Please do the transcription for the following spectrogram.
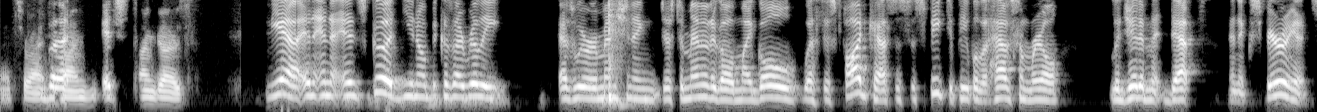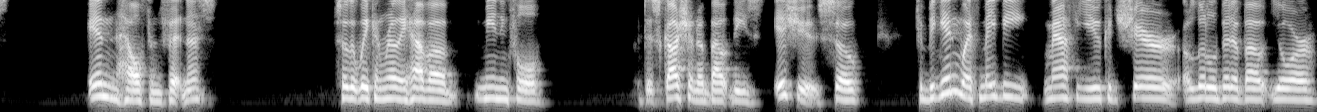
That's right. But time, it's, time goes. Yeah, and, and it's good, you know, because I really as we were mentioning just a minute ago, my goal with this podcast is to speak to people that have some real legitimate depth and experience in health and fitness so that we can really have a meaningful discussion about these issues. So, to begin with, maybe Matthew, you could share a little bit about your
